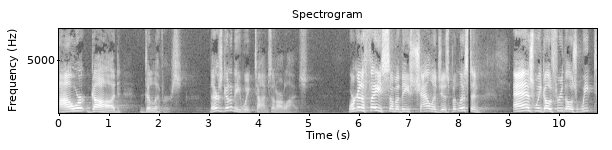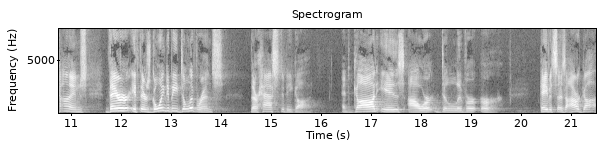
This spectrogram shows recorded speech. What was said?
Our God delivers. There's going to be weak times in our lives. We're going to face some of these challenges, but listen, as we go through those weak times, there, if there's going to be deliverance, there has to be God. And God is our deliverer. David says, Our God.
